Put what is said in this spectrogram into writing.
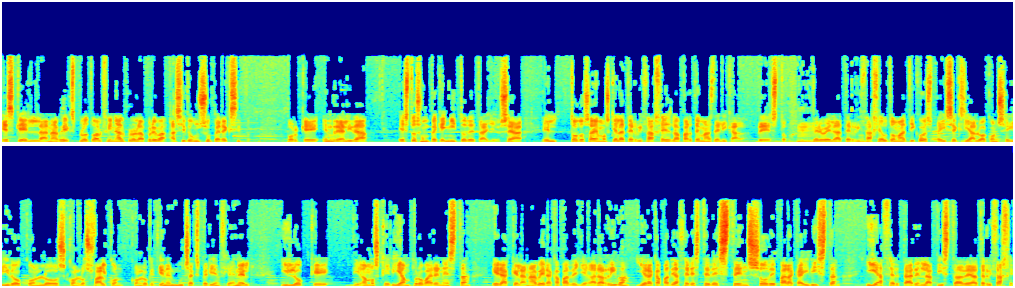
es que la nave explotó al final, pero la prueba ha sido un super éxito. Porque en realidad esto es un pequeñito detalle. O sea, el, todos sabemos que el aterrizaje es la parte más delicada de esto. Mm. Pero el aterrizaje automático, SpaceX ya lo ha conseguido con los, con los Falcon, con lo que tienen mucha experiencia en él. Y lo que, digamos, querían probar en esta era que la nave era capaz de llegar arriba y era capaz de hacer este descenso de paracaidista y acertar en la pista de aterrizaje.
